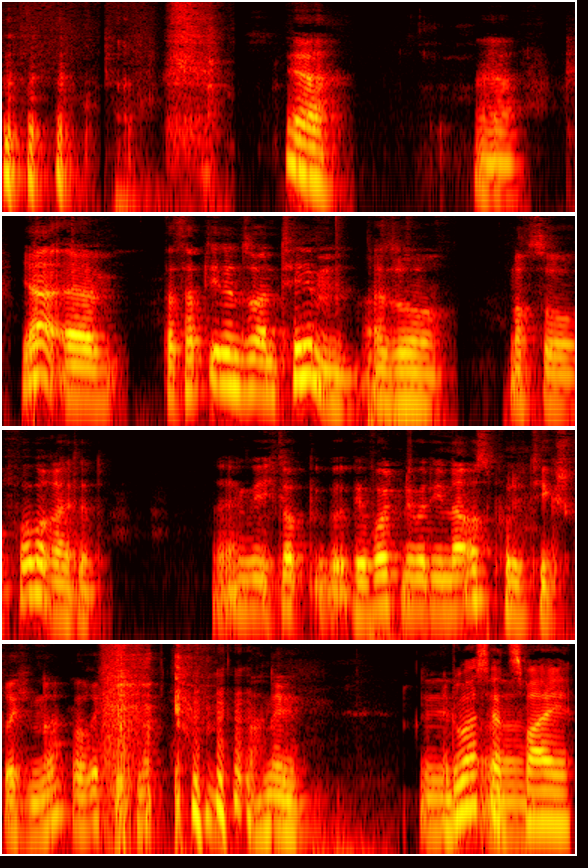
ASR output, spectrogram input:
ja. Ja. Ja, äh, was habt ihr denn so an Themen? Also noch so vorbereitet? Irgendwie, ich glaube, wir wollten über die Nahostpolitik sprechen, ne? War richtig, ne? Ach nee. nee Du hast ja äh, zwei,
